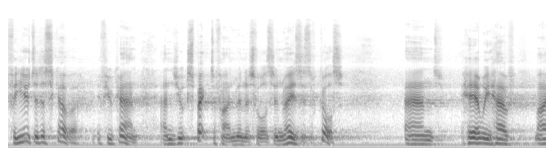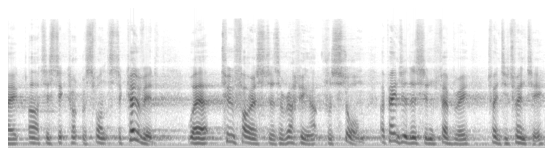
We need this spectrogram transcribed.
for you to discover, if you can. And you expect to find Minotaurs in mazes, of course. And here we have my artistic response to COVID, where two foresters are wrapping up for a storm. I painted this in February 2020.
